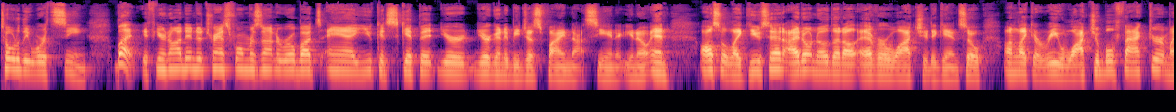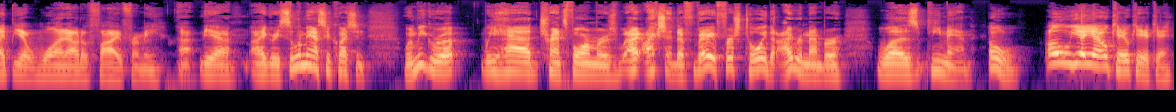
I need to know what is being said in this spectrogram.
Totally worth seeing. But if you're not into Transformers, not into robots, eh, you could skip it. You're you're going to be just fine not seeing it, you know. And also, like you said, I don't know that I'll ever watch it again. So on like a rewatchable factor, it might be a one out of five for me. Uh, yeah, I agree. So let me ask you a question. When we grew up, we had Transformers. I, actually, the very first toy that I remember was He Man. Oh, oh yeah, yeah. Okay, okay, okay.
